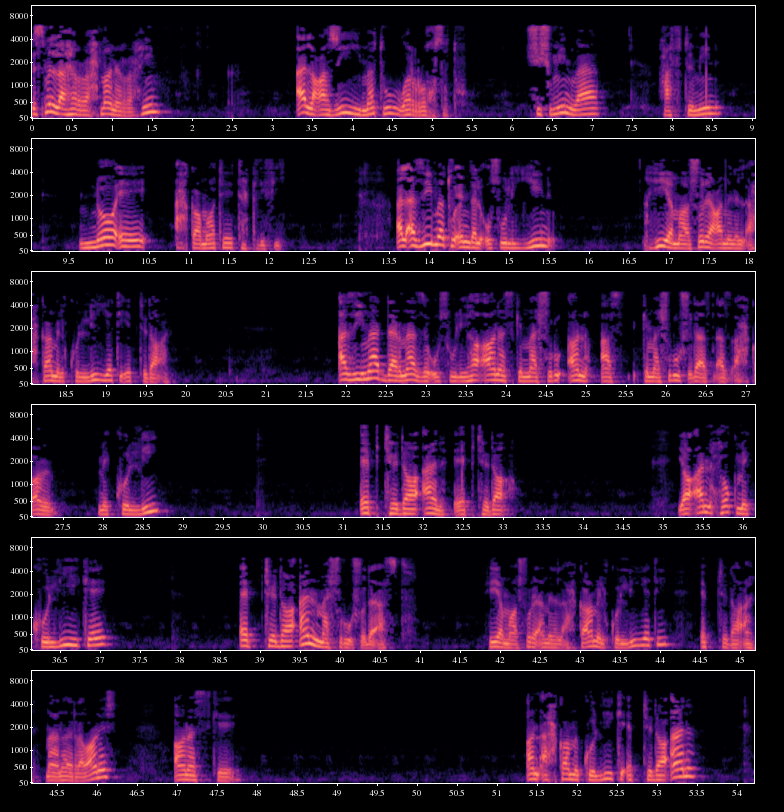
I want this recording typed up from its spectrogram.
بسم الله الرحمن الرحیم العزیمت و الرخصت ششمین و هفتمین نوع احکامات تکلیفی. العزیمت عند الأصوليين هي ما شرع من الأحكام الكلية ابتداء عزیمت در نزد اصولی ها آن است شده است از احکام کلی. ابتداءا ابتدا یا ان حکم کلی که ابتداءا مشروع شده است. هي ما شرع من الاحکام الكلیتی ابتداءا. معنای روانش آن است که آن احکام کلی که ابتداعا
